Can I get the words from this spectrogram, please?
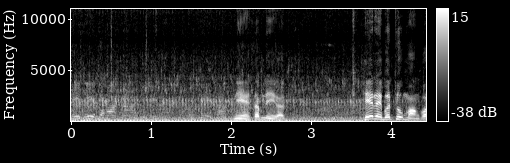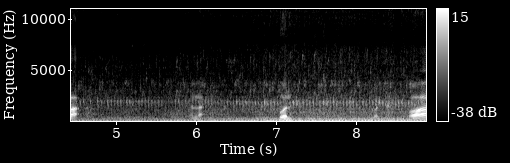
นี่ที่ประมาณนาที่นี่ครับนี่ซ้ำนี่ก็เทได้เบิดทุกมองเพราะนั่นแหละคนว้า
